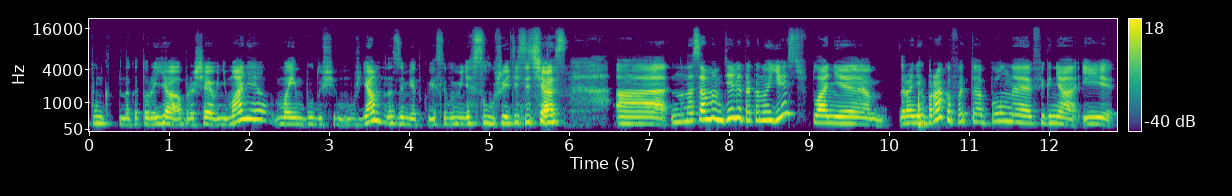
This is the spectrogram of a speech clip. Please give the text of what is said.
пункт, на который я обращаю внимание моим будущим мужьям на заметку, если вы меня слушаете сейчас. А, но на самом деле так оно и есть в плане ранних браков. Это полная фигня. И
